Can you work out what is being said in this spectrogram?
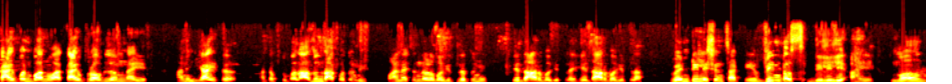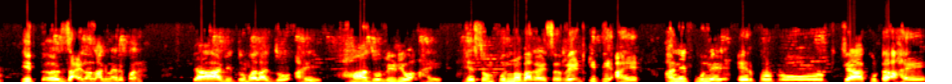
काय पण बनवा काय प्रॉब्लेम नाही आणि या इथं. आता तुम्हाला अजून दाखवतो मी. पाण्याचं नळ बघितलं तुम्ही? ते दार बघितलं हे दार बघितलं. व्हेंटिलेशनसाठी विंडोज दिलेली आहे. मग इथं जायला लागणार आहे पण. त्याआधी तुम्हाला जो आहे हा जो व्हिडिओ आहे हे संपूर्ण बघायचं. रेट किती आहे? आणि पुणे एअरपोर्ट रोडच्या कुठं आहे?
